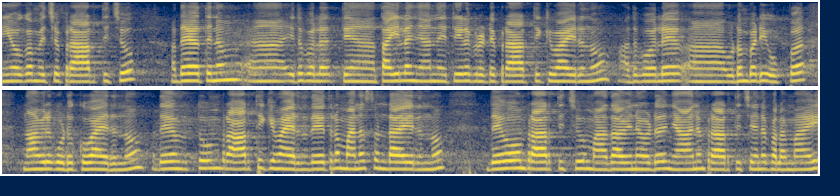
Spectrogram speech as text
നിയോഗം വെച്ച് പ്രാർത്ഥിച്ചു. അദ്ദേഹത്തിനും ഇതുപോലെ തൈലം ഞാൻ നെറ്റിയിൽ പുരട്ടി പ്രാർത്ഥിക്കുമായിരുന്നു. അതുപോലെ ഉടമ്പടി ഉപ്പ് നാവിൽ കൊടുക്കുമായിരുന്നു. അദ്ദേഹത്തും പ്രാർത്ഥിക്കുമായിരുന്നു. അദ്ദേഹത്തിന് മനസ്സുണ്ടായിരുന്നു. അദ്ദേഹവും പ്രാർത്ഥിച്ചു. മാതാവിനോട് ഞാനും പ്രാർത്ഥിച്ചതിന്റെ ഫലമായി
